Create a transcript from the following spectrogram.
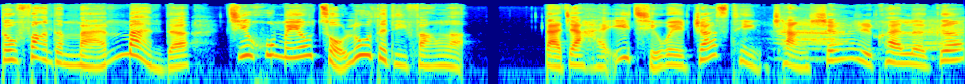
都放得满满的，几乎没有走路的地方了。大家还一起为 Justin 唱生日快乐歌。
